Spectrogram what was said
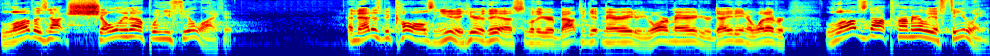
Love is not showing up when you feel like it. And that is because, and you need to hear this, whether you're about to get married or you are married or you're dating or whatever, love's not primarily a feeling.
